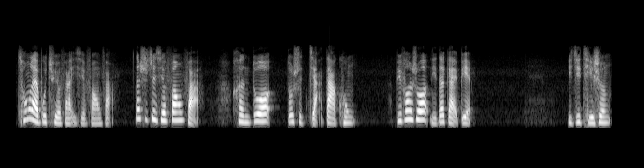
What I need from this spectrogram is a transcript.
从来不缺乏一些方法，但是这些方法很多都是假大空。比方说，你的改变以及提升，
